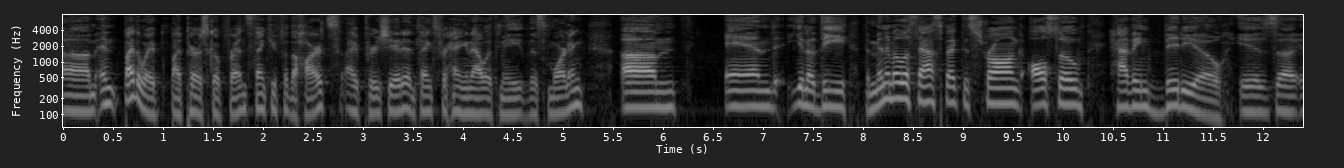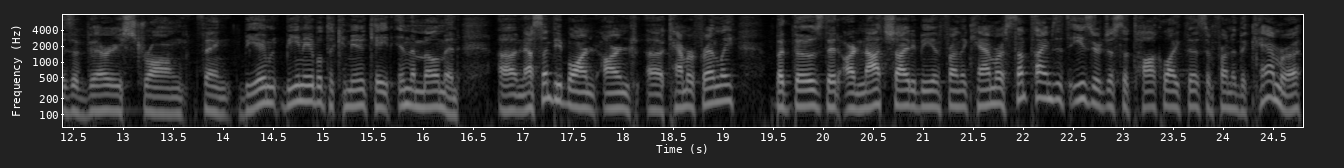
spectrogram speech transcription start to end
Um, and by the way, my Periscope friends, thank you for the hearts. I appreciate it, and thanks for hanging out with me this morning. Um, and you know the the minimalist aspect is strong. Also, having video is uh, is a very strong thing. Being being able to communicate in the moment. Uh, now, some people aren't aren't uh, camera friendly. But those that are not shy to be in front of the camera, sometimes it's easier just to talk like this in front of the camera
